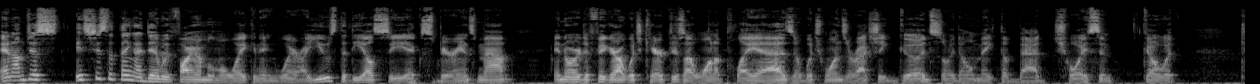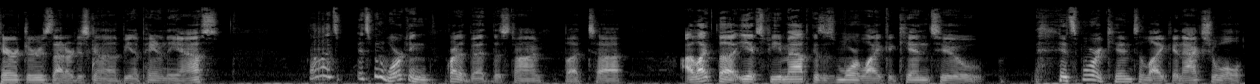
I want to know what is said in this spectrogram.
And I'm just, it's just the thing I did with Fire Emblem Awakening where I used the DLC experience map in order to figure out which characters I want to play as and which ones are actually good so I don't make the bad choice and go with characters that are just going to be a pain in the ass. Well, it's, it's been working quite a bit this time, but uh, I like the EXP map because it's more like akin to, it's more akin to like an actual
